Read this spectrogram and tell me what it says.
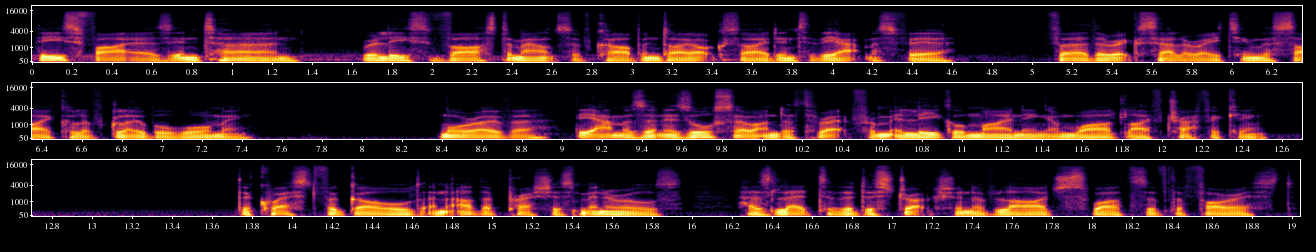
These fires, in turn, release vast amounts of carbon dioxide into the atmosphere, further accelerating the cycle of global warming. Moreover, the Amazon is also under threat from illegal mining and wildlife trafficking. The quest for gold and other precious minerals has led to the destruction of large swaths of the forest,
